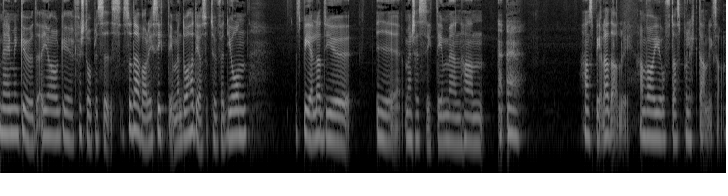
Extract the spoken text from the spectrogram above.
Nej men gud, jag förstår precis. Så där var det i City. Men då hade jag så tur för att John spelade ju i Manchester City men han, han spelade aldrig. Han var ju oftast på läktaren liksom.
